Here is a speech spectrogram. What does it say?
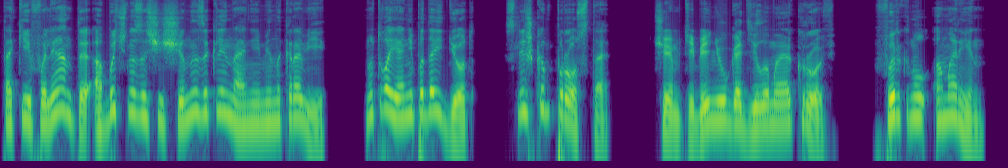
Такие фолианты обычно защищены заклинаниями на крови, но твоя не подойдет, слишком просто». «Чем тебе не угодила моя кровь?» — фыркнул Амарин.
